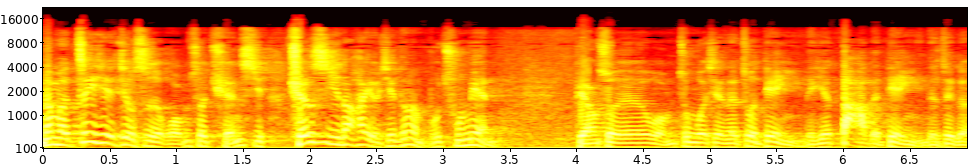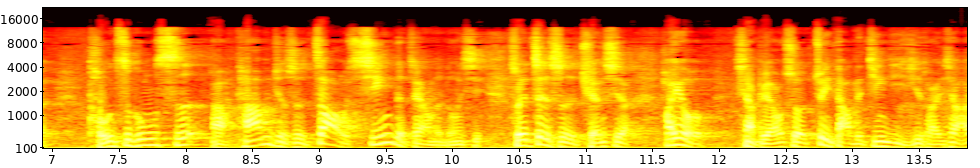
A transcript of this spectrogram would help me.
那么这些就是我们说全世界，全世界呢还有些根本不出面的。比方说，我们中国现在做电影的一些大的电影的这个投资公司啊，他们就是造星的这样的东西，所以这是全世界。还有像比方说最大的经济集团，像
